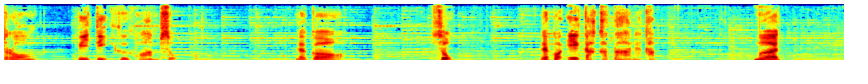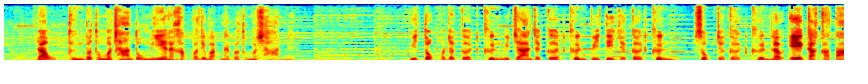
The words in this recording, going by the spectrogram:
ตรอง ปีติคือความสุข แล้วก็สุข แล้วก็เอกคตานะครับ เมื่อเราถึงปฐมฌานตรงนี้นะครับ ปฏิบัติในปฐมฌานเนี่ย วิตกก็จะเกิดขึ้นวิจารจะเกิดขึ้นปีติจะเกิดขึ้น สุขจะเกิดขึ้น แล้วเอกคตา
